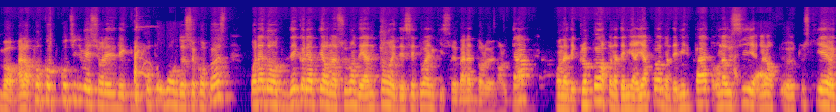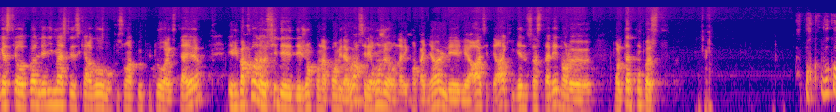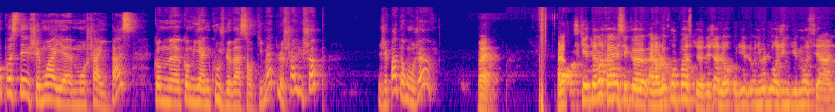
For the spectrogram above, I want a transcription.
bon, alors pour continuer sur les, les, composantes de ce compost, on a donc des coléoptères, on a souvent des hannetons et des cétoines qui se baladent dans le, dans le tas on a des cloportes, on a des myriapodes, on a des mille-pattes, on a aussi alors euh, tout ce qui est euh, gastéropodes, les limaces, les escargots, qui sont un peu plutôt à l'extérieur. Et puis parfois, on a aussi des, gens qu'on n'a pas envie d'avoir, c'est les rongeurs. On a les campagnols, les, rats, etc., qui viennent s'installer dans le, dans le tas de compost. Pourquoi vous compostez Chez moi, mon chat, il passe. Comme, euh, comme il y a une couche de 20 cm, le chat les chope. J'ai pas de rongeurs. Ouais. Alors, ce qui est étonnant quand même, c'est que alors le compost, déjà, au, niveau de l'origine du mot, c'est un,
